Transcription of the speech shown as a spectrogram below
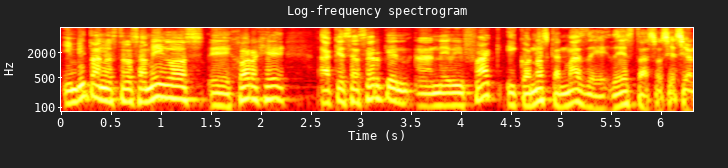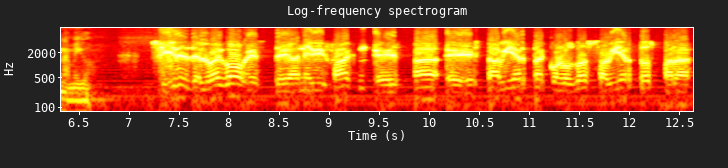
invita a nuestros amigos, eh, Jorge, a que se acerquen a Nevifac y conozcan más de, de esta asociación, amigo. Sí, desde luego, este, Anevifac eh, está, eh, está abierta, con los brazos abiertos para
